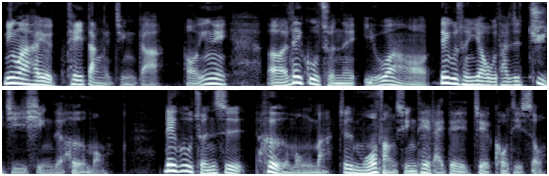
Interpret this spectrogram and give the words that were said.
另外还有推挡的金嘎哦，因为呃类固醇呢以外哦，类固醇药物它是聚集型的荷尔蒙，类固醇是荷尔蒙嘛，就是模仿形态来对这个 cortisol，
